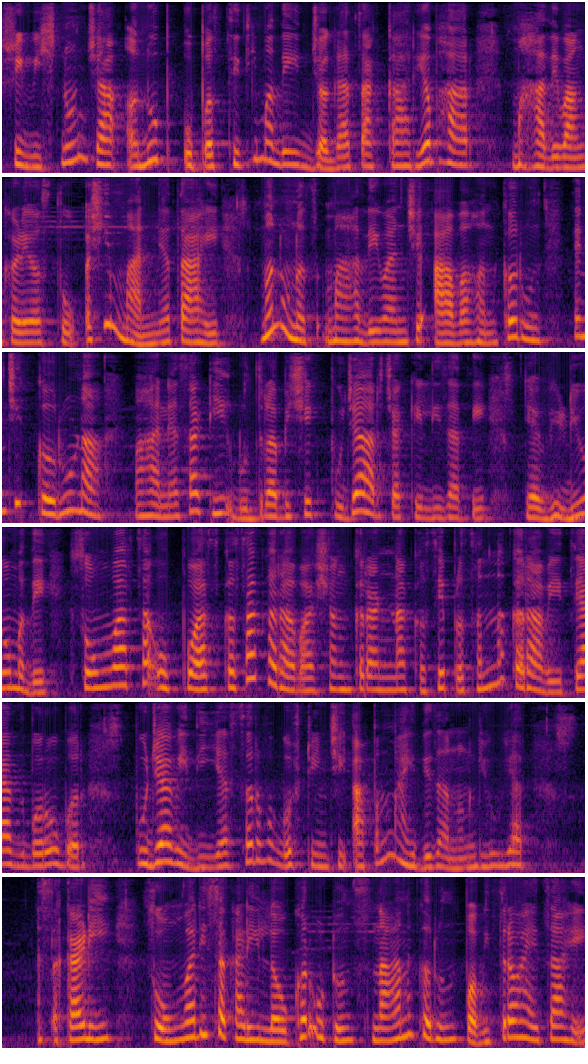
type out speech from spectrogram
श्री विष्णूंच्या अनुप उपस्थितीमध्ये जगाचा कार्यभार महादेवांकडे असतो अशी मान्यता आहे. म्हणूनच महादेवांचे आवाहन करून त्यांची करुणा वाहण्यासाठी रुद्राभिषेक पूजा अर्चा केली जाते. या व्हिडिओमध्ये सोमवारचा उपवास कसा करावा शंकरांना कसे प्रसन्न करावे त्याचबरोबर पूजाविधी या सर्व गोष्टींची आपण माहिती जाणून घेऊया सकाळी सोमवारी सकाळी लवकर उठून स्नान करून पवित्र व्हायचं आहे.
